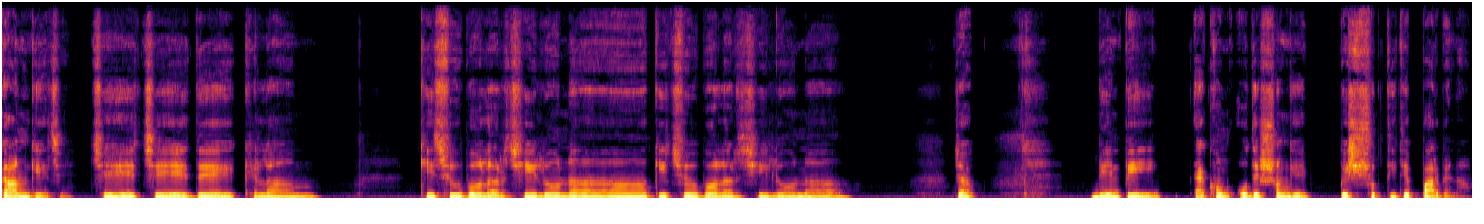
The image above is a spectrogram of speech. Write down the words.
গান গেয়েছে চেয়ে চেয়ে দেখলাম, কিছু বলার ছিল না, কিছু বলার ছিল না। যাক বিএনপি এখন ওদের সঙ্গে পেশি শক্তি দিতে পারবে না।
